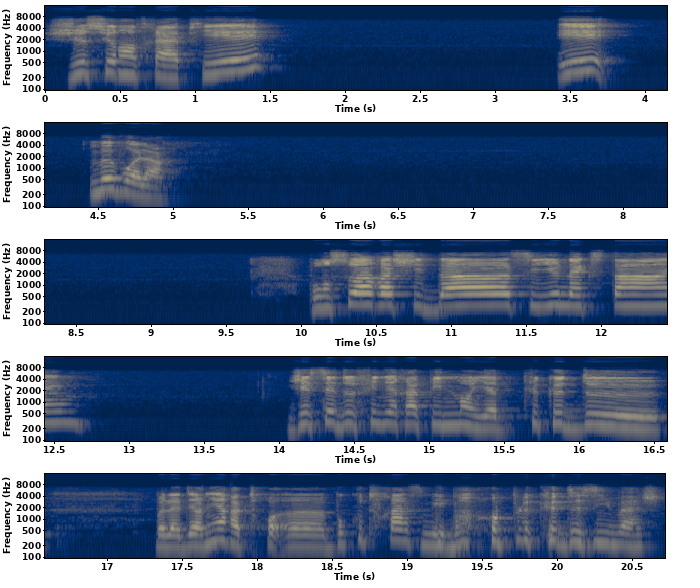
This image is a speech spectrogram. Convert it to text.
Je suis rentrée à pied et me voilà. Bonsoir Rachida, see you next time. J'essaie de finir rapidement, il n'y a plus que deux. Bon, la dernière a euh, beaucoup de phrases, mais bon, plus que deux images.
